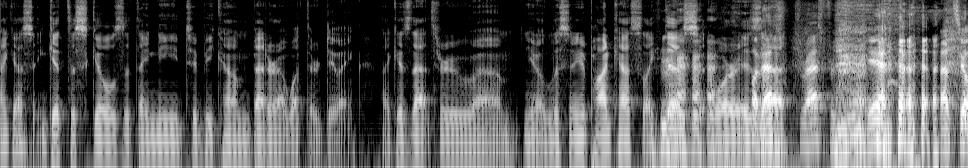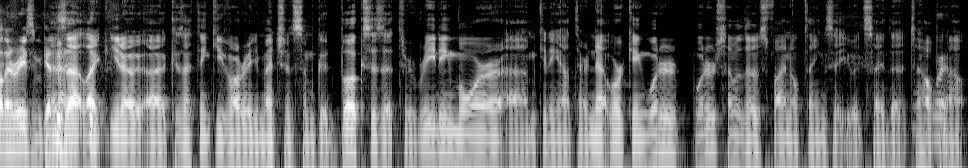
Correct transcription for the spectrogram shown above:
I guess get the skills that they need to become better at what they're doing. Like, is that through um, you know listening to podcasts like this, or is oh, that that's for sure? yeah, that's the only reason. Good is that like you know because uh, I think you've already mentioned some good books. Is it through reading more, um, getting out there, networking? What are what are some of those final things that you would say that to help well, them out?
